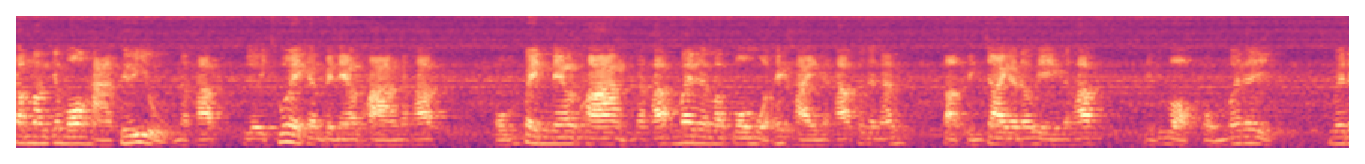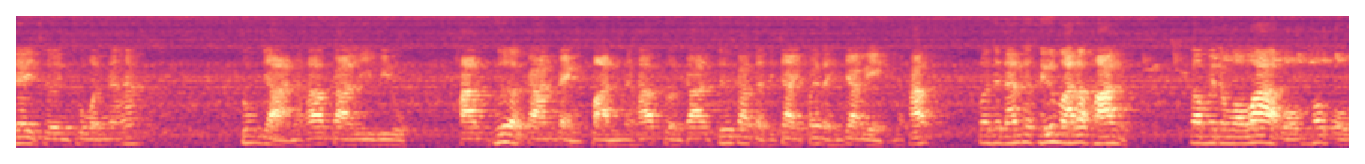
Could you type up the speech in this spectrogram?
กำลังจะมองหาซื้ออยู่นะครับ เลยช่วยกันเป็นแนวทางนะครับ ผมเป็นแนวทางนะครับ ไม่ได้มาโปรโมทให้ใครนะครับ เพราะฉะนั้นตัดสินใจกันเอาเองนะครับอย่างที่บอกผมไม่ได้ไม่ได้เชิญชวนนะฮะทุกอย่างนะครับการรีวิวทำเพื่อการแบ่งปันนะครับ ส่วนการซื้อการตัดสินใจไปตัดสินใจเอาเองนะครับ เพราะฉะนั้นถ้าซื้อมาแล้วพังก็ไม่ต้องมาว่าผมเพราะผม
